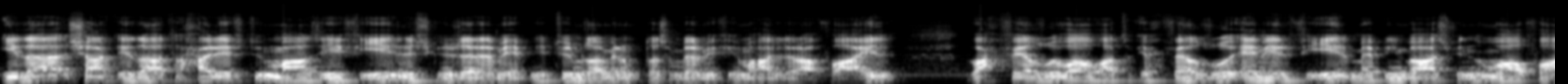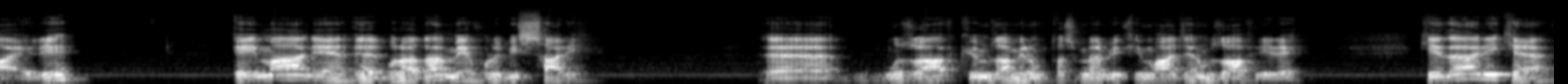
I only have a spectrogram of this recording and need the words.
İza şart edatı haleftüm mazi fiil ilişkin üzere mebni tüm zamir muttasım bermi fi mahalli rafail vahfezu vav atıf ihfezu emir fiil mebni bi hasfinin vav faili eymane e, burada mefulu bir sarih e, muzaf küm zamir mutasımlar bir fi macer muzafin ile. Kezalike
